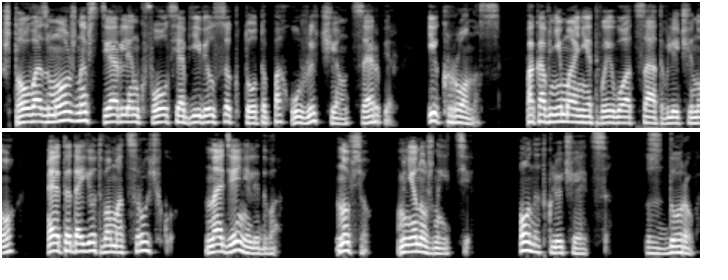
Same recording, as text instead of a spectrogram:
что, возможно, в Стерлинг-Фолсе объявился кто-то похуже, чем Цербер и Кронос. Пока внимание твоего отца отвлечено, это дает вам отсрочку на день или два. Ну все, мне нужно идти. Он отключается. Здорово.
